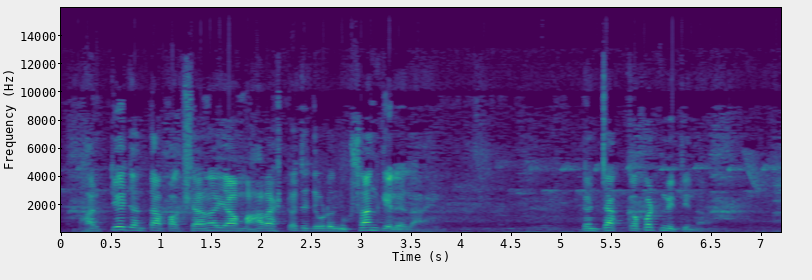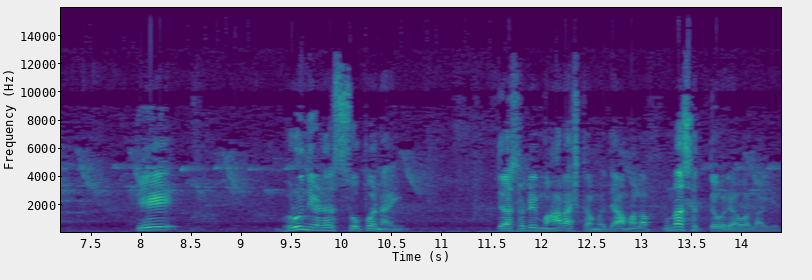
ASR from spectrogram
भारतीय जनता पक्षानं या महाराष्ट्राचं जेवढं नुकसान केलेलं आहे त्यांच्या कपट नीतीनं ते भरून येणं सोपं नाही. त्यासाठी महाराष्ट्रामध्ये आम्हाला पुन्हा सत्तेवर यावं लागेल.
